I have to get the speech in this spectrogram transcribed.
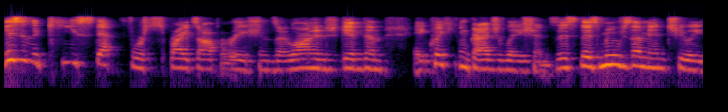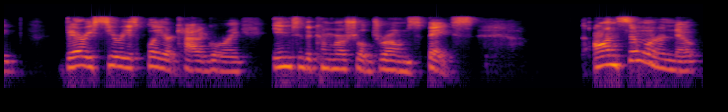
This is a key step for Spright's operations. I wanted to give them a quick congratulations. This this moves them into a very serious player category into the commercial drone space. On similar note,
